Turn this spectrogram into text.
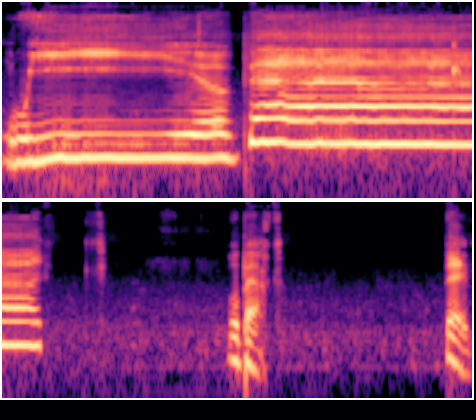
We're back. We're back. Babe.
